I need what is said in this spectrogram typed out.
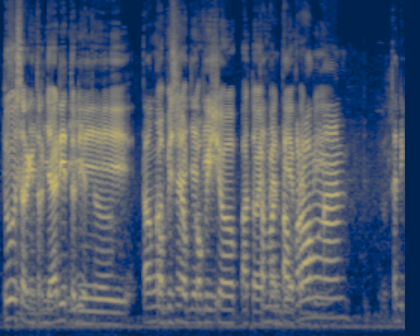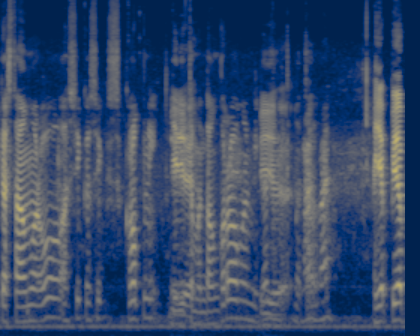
tuh Bisa sering jadi- terjadi tuh iya di tuh. Coffee bisa shop coffee shop atau teman tongkrongan tadi customer oh asik asik klub nih jadi Iya. teman tongkrongan nih kan Iya. Nggak tahu. Yep, yep.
